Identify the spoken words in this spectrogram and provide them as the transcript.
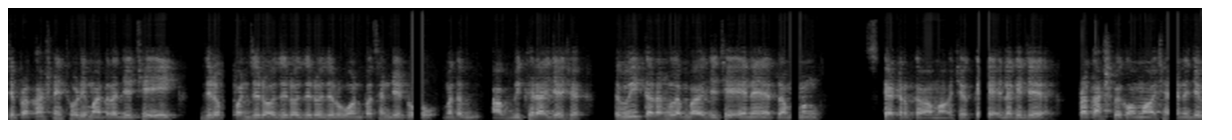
જે પ્રકાશની થોડી માત્રા જે છે એ zero point zero zero zero zero one percent જેટલું મતલબ વિખેરાઈ જાય છે. તો વી તરંગ લંબાઈ જે છે એને રમંગ સ્કેટર કહેવામાં આવે છે કે એટલે કે જે પ્રકાશ ફેંકવામાં આવે છે અને જે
